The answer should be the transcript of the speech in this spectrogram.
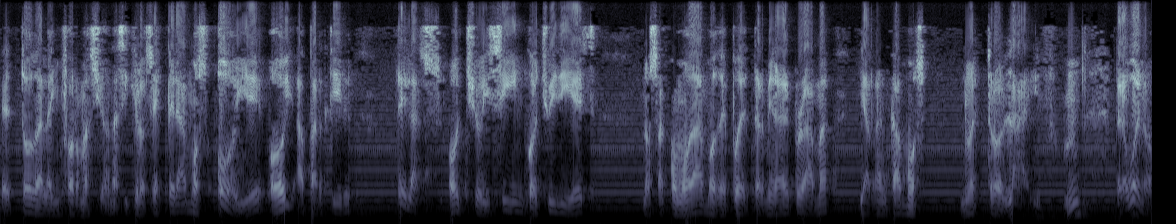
eh, toda la información. Así que los esperamos hoy, hoy a partir de las 8 y 5, 8 y 10, nos acomodamos después de terminar el programa y arrancamos nuestro live. Pero bueno,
